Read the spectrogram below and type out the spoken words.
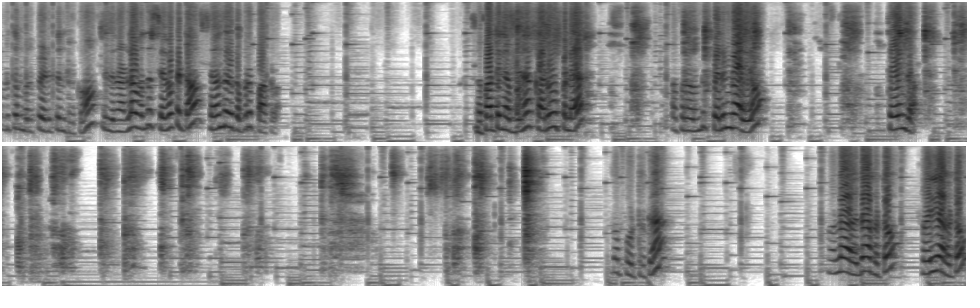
உளுத்தம்பருப்பு எடுத்துட்டு இருக்கோம் இது நல்லா வந்து சிவக்கட்டும். செவந்ததுக்கு அப்புறம் பார்க்கலாம். பாத்தீங்க பார்த்தீங்க அப்படின்னா கருவேப்பிலை அப்புறம் வந்து பெருங்காயம் தேங்காய். போட்டிருக்கேன். நல்லா இதாகட்டும் ஃப்ரை ஆகட்டும்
